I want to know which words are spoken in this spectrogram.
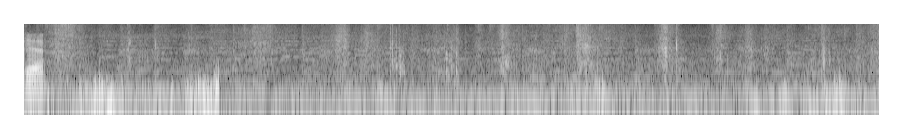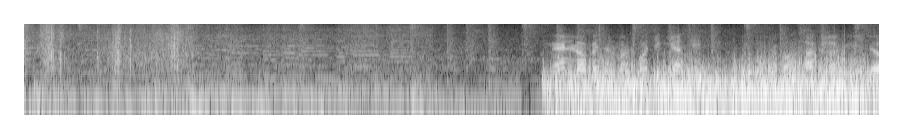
કે? મેન લોકેશન પર પહોંચી ગયા છીએ. બહુ થાક લાગી ગયો જો.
